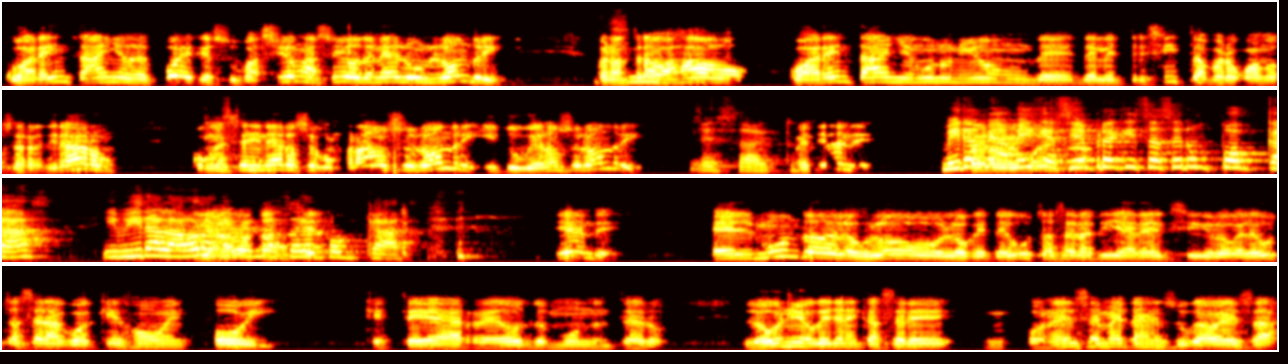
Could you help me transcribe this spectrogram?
40 años después, que su pasión ha sido tener un laundry, pero han trabajado 40 años en una unión de, electricistas, pero cuando se retiraron, con ese dinero se compraron su laundry y tuvieron su laundry. Exacto. ¿Me entiendes? Mírame a mí que siempre quise hacer un podcast y mira la hora que vengo a hacer el podcast. ¿Entiendes? El mundo de los globos, lo que te gusta hacer a ti, Alexi, lo que le gusta hacer a cualquier joven hoy, que esté alrededor del mundo entero. Lo único que tienen que hacer es ponerse metas en su cabeza.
